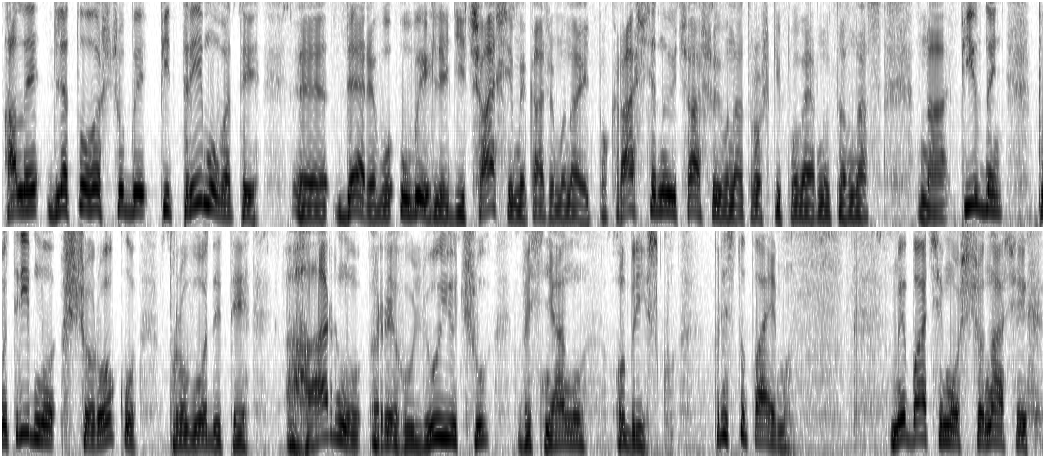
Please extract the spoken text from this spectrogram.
Але для того, щоб підтримувати е, дерево у вигляді чаші, ми кажемо навіть покращеною чашею, вона трошки повернута в нас на південь, потрібно щороку проводити гарну регулюючу весняну обрізку. Приступаємо ми бачимо, що наших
